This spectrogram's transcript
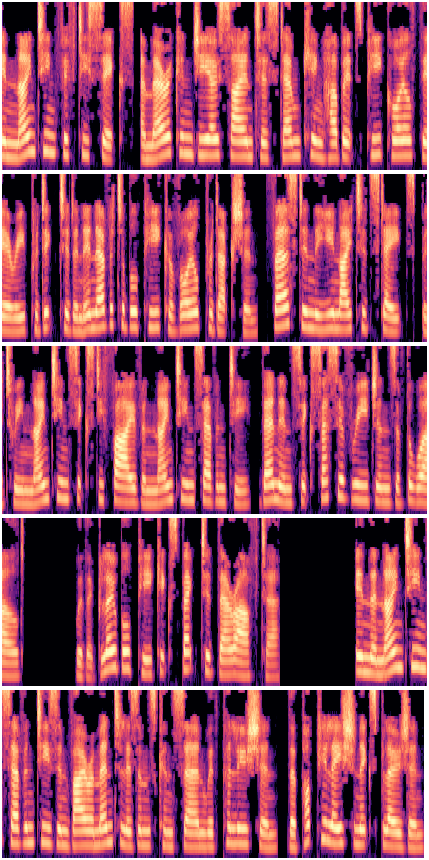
In 1956, American geoscientist M. King Hubbert's peak oil theory predicted an inevitable peak of oil production, first in the United States between 1965 and 1970, then in successive regions of the world—with a global peak expected thereafter. In the 1970s environmentalism's concern with pollution, the population explosion,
